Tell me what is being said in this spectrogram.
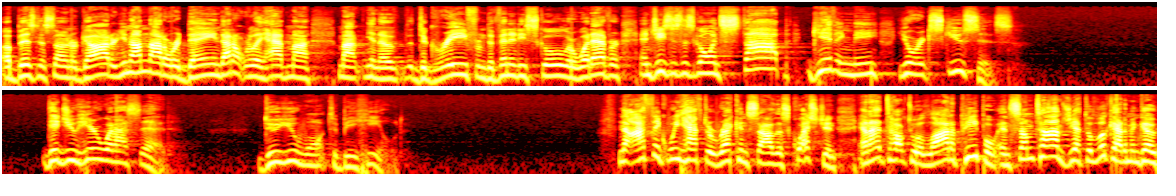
a business owner, God. Or, you know, I'm not ordained. I don't really have my, my, you know, degree from divinity school or whatever. And Jesus is going, stop giving me your excuses. Did you hear what I said? Do you want to be healed? Now, I think we have to reconcile this question. And I talk to a lot of people, and sometimes you have to look at them and go,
